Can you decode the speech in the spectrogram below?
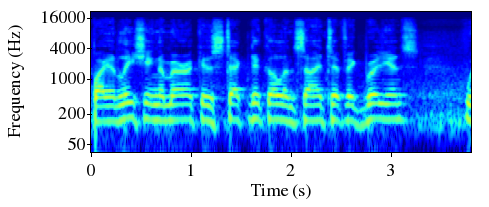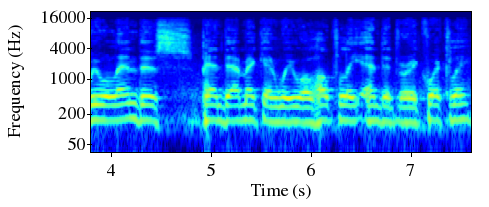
By unleashing America's technical and scientific brilliance, we will end this pandemic and we will hopefully end it very quickly.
